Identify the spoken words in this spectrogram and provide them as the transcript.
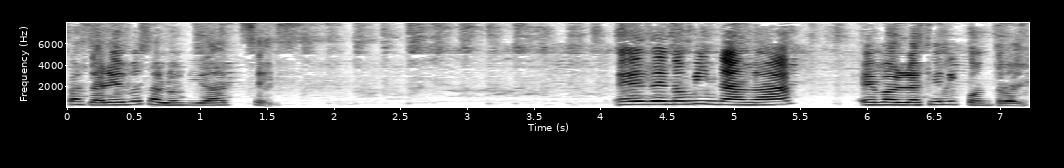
Pasaremos a la unidad 6. Es denominada evaluación y control.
